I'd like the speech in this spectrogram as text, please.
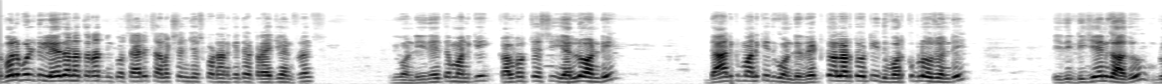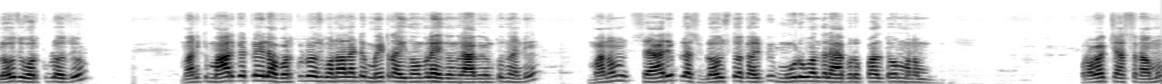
అవైలబిలిటీ లేదన్న తర్వాత ఇంకోసారి సెలక్షన్ చేసుకోవడానికి అయితే ట్రై చేయండి ఫ్రెండ్స్. ఇదిగోండి ఇదైతే మనకి కలర్ వచ్చేసి ఎల్లో అండి. దానికి మనకి ఇదిగోండి రెడ్ కలర్ తోటి ఇది వర్క్ బ్లౌజ్ అండి. ఇది డిజైన్ కాదు. Blouse work blouse. మనకి మార్కెట్లో ఇలా వర్క్ బ్లౌజ్ కొనాలంటే మీటర్ ఐదు వందల ఐదు వందల యాభై ఉంటుందండి. మనం శారీ ప్లస్ బ్లౌజ్తో కలిపి మూడు వందల యాభై రూపాయలతో మనం ప్రొవైడ్ చేస్తున్నాము.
